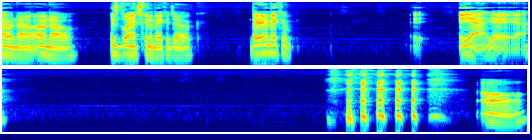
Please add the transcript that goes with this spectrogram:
Oh no, oh no. Is Blanche gonna make a joke? They're gonna make a. Yeah, yeah, yeah, yeah. Oh.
